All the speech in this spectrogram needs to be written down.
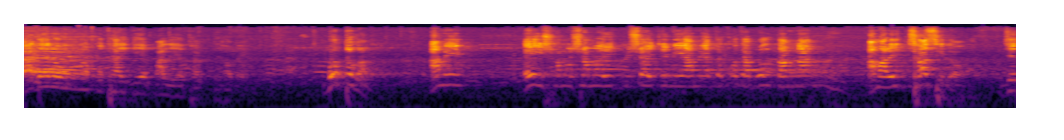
তাদের অন্য কোথায় গিয়ে পালিয়ে থাকতে হবে। বন্ধুগণ, আমি এই সমসাময়িক বিষয়টি নিয়ে আমি এত কথা বলতাম না। আমার ইচ্ছা ছিল যে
